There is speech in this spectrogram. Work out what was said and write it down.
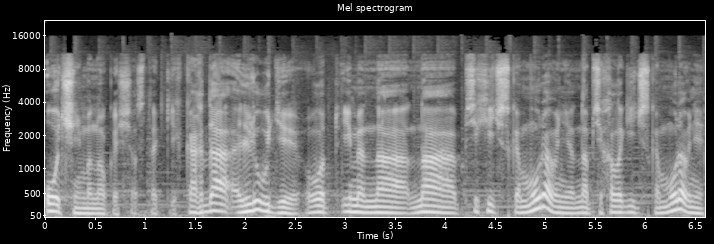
очень много сейчас таких, когда люди вот именно на психическом уровне, на психологическом уровне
